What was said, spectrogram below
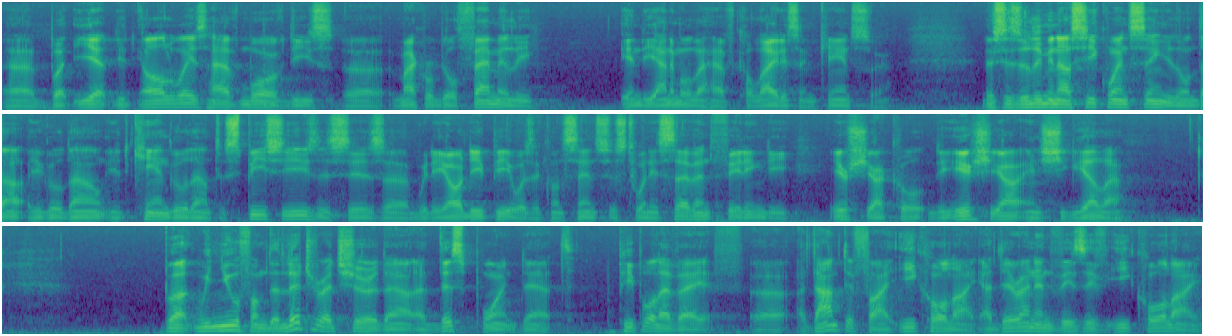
uh, but yet you always have more of these uh, microbial family in the animal that have colitis and cancer. This is Illumina sequencing. You, don't you go down, it can go down to species. This is, uh, with the RDP, it was a consensus 27, fitting the Escherichia, the Escherichia and Shigella. But we knew from the literature that at this point that people have uh, identified E. coli, adherent invasive E. coli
